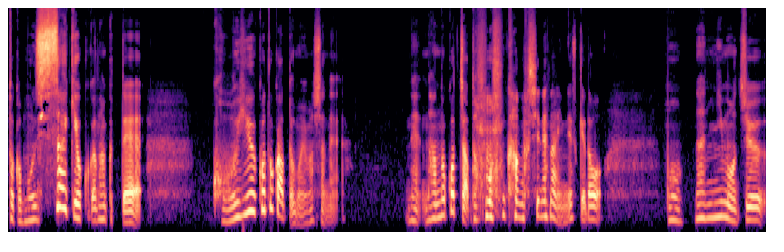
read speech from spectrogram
とかもう一切記憶がなくてこういうことかって思いましたね。ね何のこっちゃと思うかもしれないんですけどもう何にも10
